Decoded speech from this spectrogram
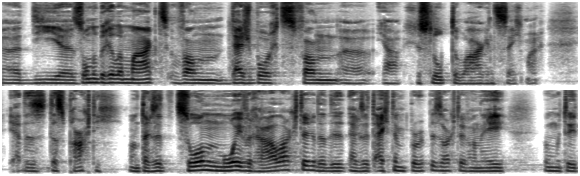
Uh, die uh, zonnebrillen maakt van dashboards van uh, ja, gesloopte wagens, zeg maar. Ja, dat is, dat is prachtig. Want daar zit zo'n mooi verhaal achter. Dat, daar zit echt een purpose achter van, hey, we moeten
